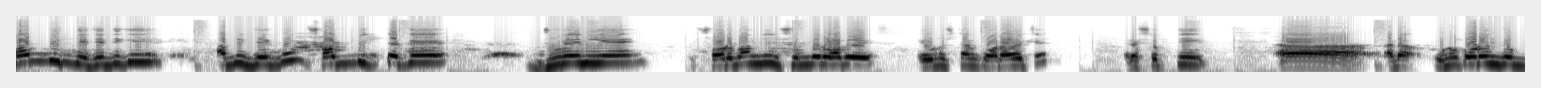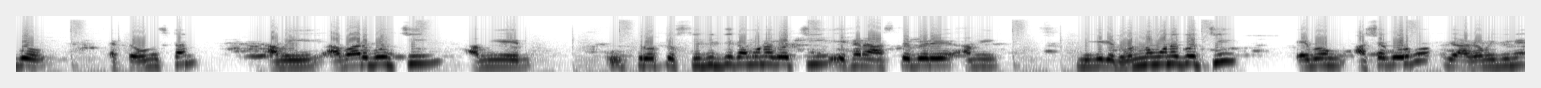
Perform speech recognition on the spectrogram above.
সব দিক দিয়ে যেদিকেই আপনি দেখবেন, সব দিকটাকে জুড়ে নিয়ে সর্বাঙ্গীন সুন্দরভাবে এই অনুষ্ঠান করা হয়েছে। এটা সত্যি একটা অনুকরণযোগ্য একটা অনুষ্ঠান। আমি আবার বলছি, আমি এর উত্তরোত্তর শ্রীবৃদ্ধি কামনা করছি, এখানে আসতে পেরে আমি নিজেকে ধন্য মনে করছি এবং আশা করব যে আগামী দিনে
